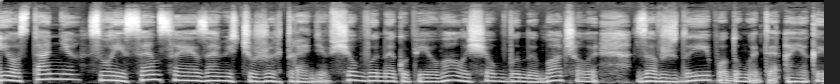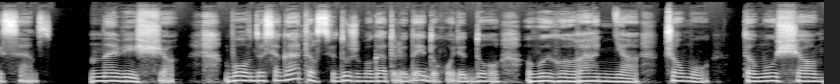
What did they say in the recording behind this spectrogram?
І останнє свої сенси замість чужих трендів. Щоб ви не копіювали, щоб ви не бачили, завжди подумайте, а який сенс? Навіщо? Бо в досягаторстві дуже багато людей доходять до вигорання. Чому? Тому що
